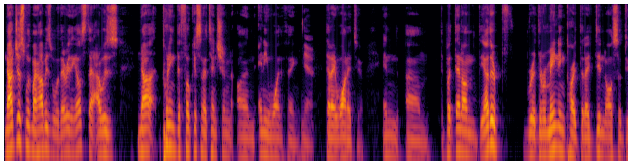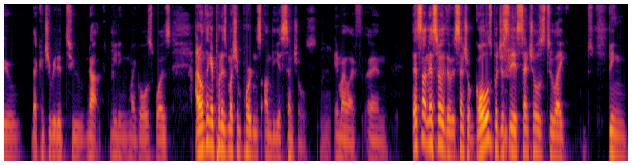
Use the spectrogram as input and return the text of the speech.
not just with my hobbies, but with everything else that I was not putting the focus and attention on any one thing yeah. That I wanted to. And um, but then on the other, the remaining part that I didn't also do that contributed to not meeting my goals was I don't think I put as much importance on the essentials in my life, and that's not necessarily the essential goals, but just the essentials to like being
